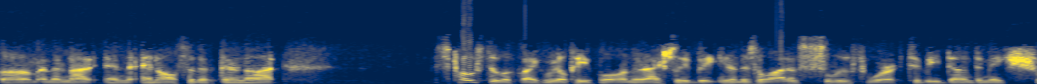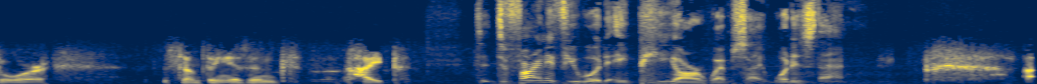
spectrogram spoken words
um, and they're not, and and also that they're not supposed to look like real people, and they're actually, you know, there's a lot of sleuth work to be done to make sure something isn't hype define, if you would, a PR website. What is that? Uh,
